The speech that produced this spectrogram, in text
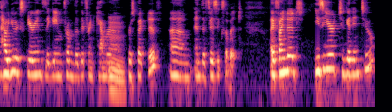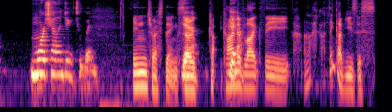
how you experience the game from the different camera Mm. perspective um, and the physics of it. I find it easier to get into, more challenging to win. Interesting. So, Yeah. ki- kind Yeah. of like the. I think I've used this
